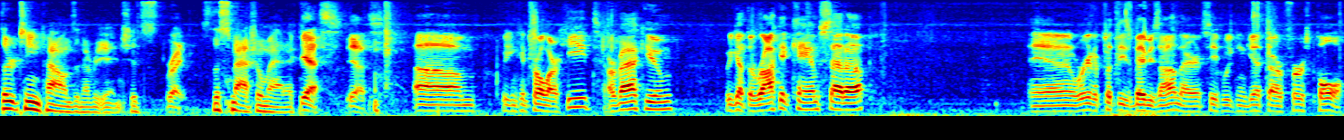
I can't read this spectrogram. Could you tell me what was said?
13 pounds in every inch. It's Right. it's the Smash-O-Matic. Yes, yes. Um, we can control our heat, our vacuum. We got the rocket cam set up. And we're going to put these babies on there and see if we can get our first pull.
